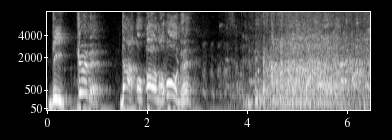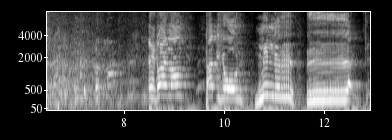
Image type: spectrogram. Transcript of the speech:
die kunnen daar ook allemaal wonen. In een klein land heb je gewoon minder ruimte.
